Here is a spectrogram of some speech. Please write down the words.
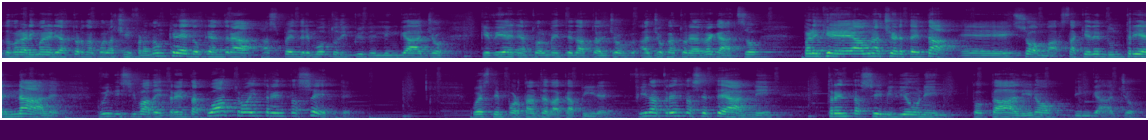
dovrà rimanere attorno a quella cifra. Non credo che andrà a spendere molto di più dell'ingaggio che viene attualmente dato al, gio- al giocatore al ragazzo perché ha una certa età e insomma sta chiedendo un triennale, quindi si va dai 34 ai 37 questo è importante da capire. Fino a 37 anni, 36 milioni totali no? di ingaggio.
